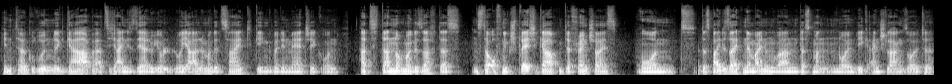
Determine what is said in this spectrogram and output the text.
Hintergründe gab. Er hat sich eigentlich sehr loyal immer gezeigt gegenüber den Magic und hat dann nochmal gesagt, dass es da offene Gespräche gab mit der Franchise und dass beide Seiten der Meinung waren, dass man einen neuen Weg einschlagen sollte.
